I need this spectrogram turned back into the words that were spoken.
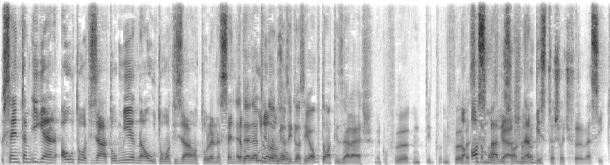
szerintem igen, automatizálható, miért ne automatizálható lenne? Szerintem De, de tudod, mi ugyanazok- az igazi automatizálás? Mikor föl, Na, fölveszed azt a már viszont nem biztos, hogy fölveszik.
